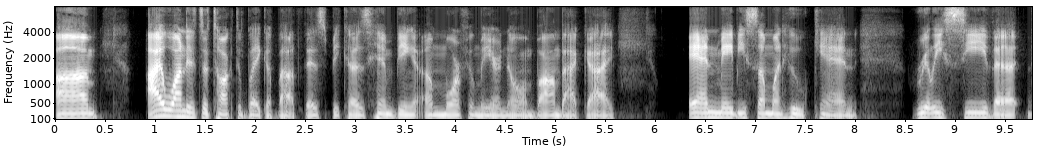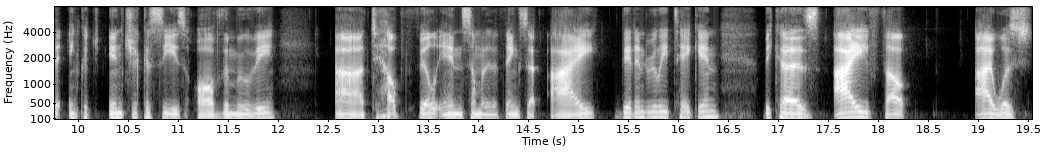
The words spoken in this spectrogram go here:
Um, I wanted to talk to Blake about this because him being a more familiar Noah Baumbach guy, and maybe someone who can really see the the intricacies of the movie uh, to help fill in some of the things that I didn't really take in because I felt I was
